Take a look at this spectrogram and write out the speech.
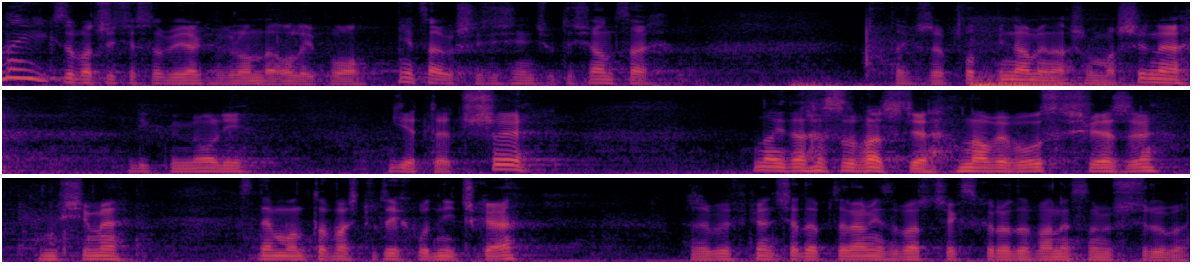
No i zobaczycie sobie jak wygląda olej po niecałych 60 tysiącach. Także podpinamy naszą maszynę Liquimoli GT3. No i teraz zobaczcie, nowy wóz, świeży. Musimy zdemontować tutaj chłodniczkę, żeby wpiąć adapterami. Zobaczcie jak skorodowane są już śruby.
